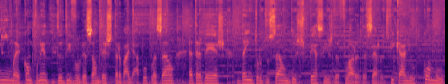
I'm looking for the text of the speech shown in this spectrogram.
uma componente de divulgação deste trabalho à população através da introdução de espécies da flora da Serra de Ficalho como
